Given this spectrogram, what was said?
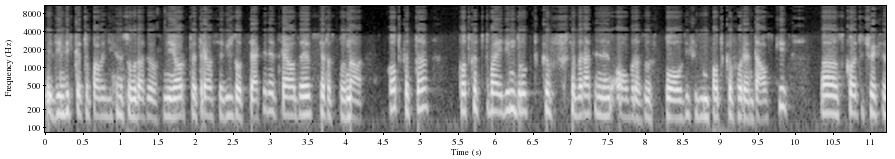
един вид като паметник на свободата в Нью Йорк, той трябва да се вижда от всякъде, трябва да се разпознава. Котката, котката това е един друг такъв събирателен образ в Пловдив, един по-такъв ориенталски, с който човек се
